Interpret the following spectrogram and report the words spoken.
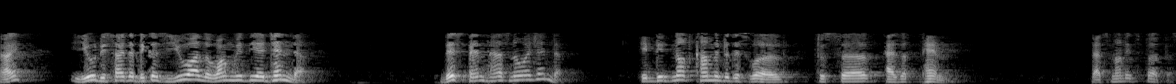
right? You decide that because you are the one with the agenda. This pen has no agenda. It did not come into this world to serve as a pen. That's not its purpose.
